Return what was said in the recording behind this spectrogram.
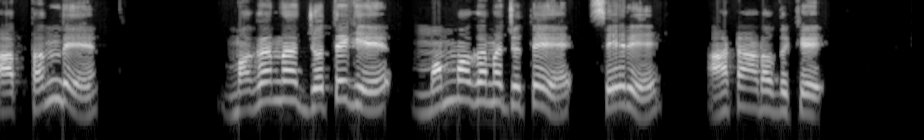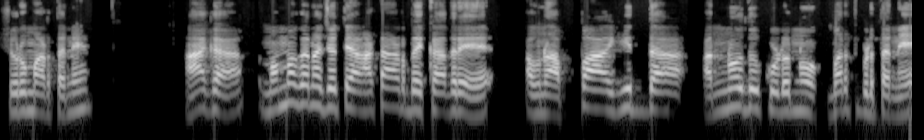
ಆ ತಂದೆ ಮಗನ ಜೊತೆಗೆ ಮೊಮ್ಮಗನ ಜೊತೆ ಸೇರಿ ಆಟ ಆಡೋದಕ್ಕೆ ಶುರು ಮಾಡ್ತಾನೆ. ಆಗ ಮೊಮ್ಮಗನ ಜೊತೆ ಆಟ ಆಡಬೇಕಾದ್ರೆ ಅವನ ಅಪ್ಪ ಆಗಿದ್ದ ಅನ್ನೋದು ಕೂಡ ಮರೆತು ಬಿಡ್ತಾನೆ.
